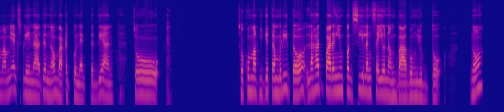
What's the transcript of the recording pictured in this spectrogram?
Mamaya explain natin 'no, bakit connected 'yan. So so kung makikita mo rito, lahat parang yung pagsilang sa'yo ng bagong yugto 'no?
